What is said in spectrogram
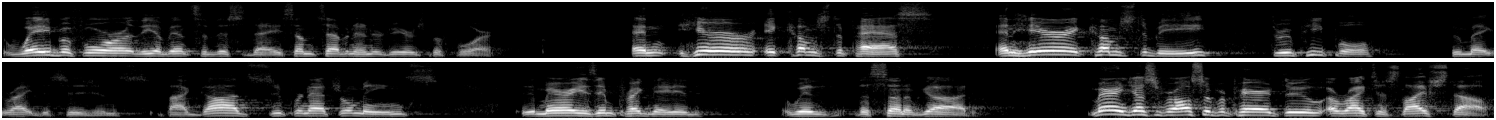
way before the events of this day, some 700 years before. And here it comes to pass, and here it comes to be through people who make right decisions. By God's supernatural means, Mary is impregnated with the Son of God. Mary and Joseph are also prepared through a righteous lifestyle.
